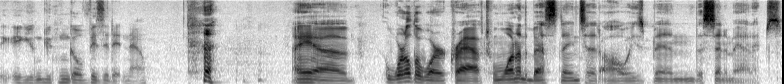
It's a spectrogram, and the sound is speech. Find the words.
you, you can go visit it now. I uh, World of Warcraft. One of the best things had always been the cinematics,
